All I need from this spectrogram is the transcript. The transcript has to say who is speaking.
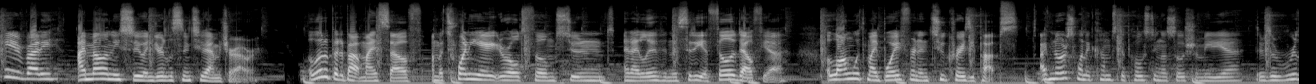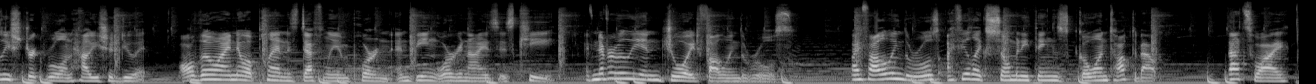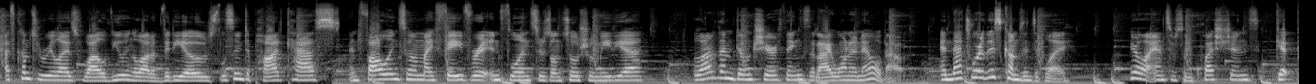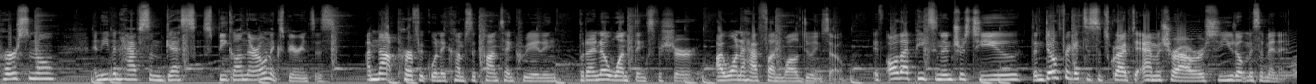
Speaker 1: Hey everybody, I'm Melanie Sue and you're listening to Amateur Hour. A little bit about myself I'm a 28 year old film student and I live in the city of Philadelphia, along with my boyfriend and two crazy pups. I've noticed when it comes to posting on social media, there's a really strict rule on how you should do it. Although I know a plan is definitely important and being organized is key, I've never really enjoyed following the rules. By following the rules, I feel like so many things go untalked about. That's why I've come to realize while viewing a lot of videos, listening to podcasts, and following some of my favorite influencers on social media, a lot of them don't share things that I want to know about. And that's where this comes into play. Here I'll answer some questions, get personal, and even have some guests speak on their own experiences. I'm not perfect when it comes to content creating, but I know one thing's for sure I want to have fun while doing so. If all that piques an interest to you, then don't forget to subscribe to Amateur Hours so you don't miss a minute.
